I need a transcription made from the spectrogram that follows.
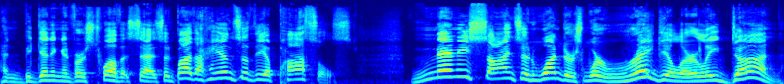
and beginning in verse 12, it says, And by the hands of the apostles, many signs and wonders were regularly done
